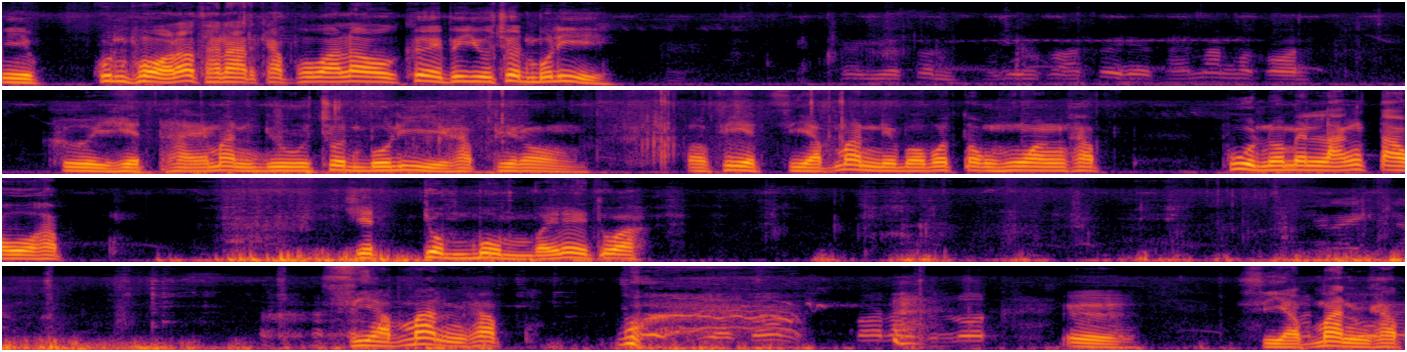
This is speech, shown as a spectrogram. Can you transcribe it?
นี่คุณพ่อเราถนัดครับ เพราะว่าเราเคยไปอยู่ชนบุรี ยเห็ดไห้มันอยู่ชนบุรีครับ พี่น้องประเภทเสียบมันเนี่ยบอกว่าต้องห่วงครับ พูดว่าเป็นหลังเตาครับเห็ดจมบ่มไว้เลยตัวเสียบมันครับเออ เสียบมันครับ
